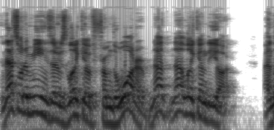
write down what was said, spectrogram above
And that's what it means that it was like from the water, not not like on the yard. And.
